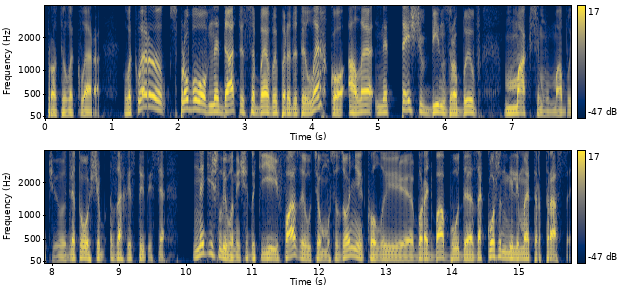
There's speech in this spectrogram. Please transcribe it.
проти Леклера. Леклер спробував не дати себе випередити легко, але не те, щоб він зробив максимум, мабуть, для того, щоб захиститися. Не дійшли вони ще до тієї фази у цьому сезоні, коли боротьба буде за кожен міліметр траси.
